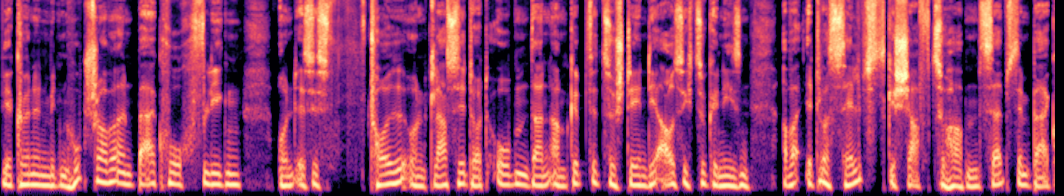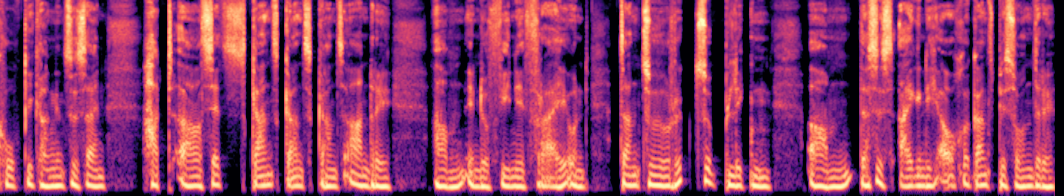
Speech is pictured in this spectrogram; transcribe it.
Wir können mit dem Hubschrauber einen Berg hochfliegen und es ist toll und klasse, dort oben dann am Gipfel zu stehen, die Aussicht zu genießen. Aber etwas selbst geschafft zu haben, selbst den Berg hochgegangen zu sein, hat, äh, setzt ganz, ganz, ganz andere ähm, Endorphine frei. Und dann zurückzublicken, ähm, das ist eigentlich auch eine ganz besondere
